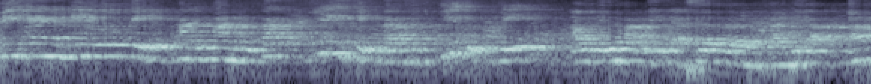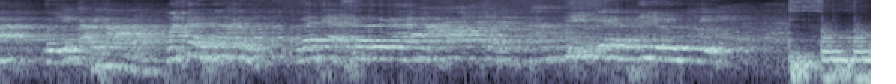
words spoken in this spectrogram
บีเอ็มมิวสิกมันมันสักยี่สิบนาทียี่สิบวิเอาวันนี้ทุกวันนี้แจกเสื้อเลยใครที่อยากอ่าคุณยิ่งกลับไปนอนม่ไม่และ ใค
